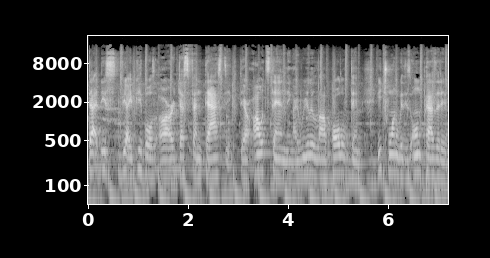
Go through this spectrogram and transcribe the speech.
that these VIP balls are just fantastic. They are outstanding. I really love all of them, each one with its own positive.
